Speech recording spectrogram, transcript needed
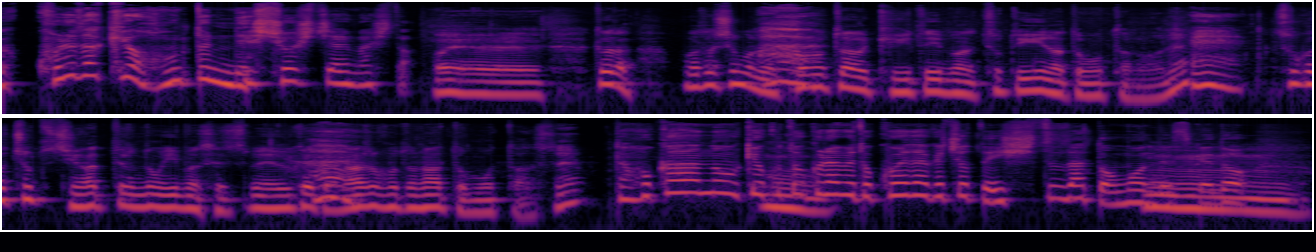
らこれだけは本当に熱唱しちゃいました。えー、ただ私もね、はい。この歌を聞いて今ちょっといいなと思ったのはね、ええ、そこがちょっと違ってるのを今説明を受けて、はい。なるほどなと思ったんですね。で他の曲と比べるとこれだけちょっと異質だと思うんですけど、うん。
